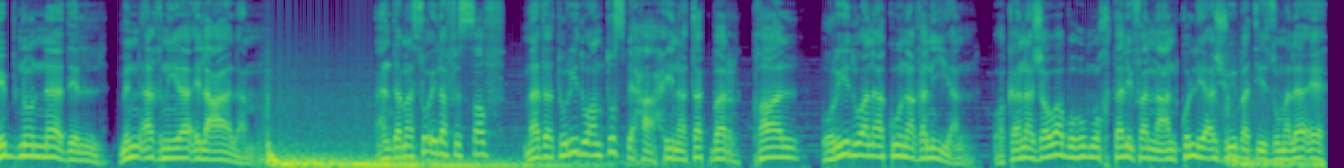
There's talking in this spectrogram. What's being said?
ابن النادل من أغنياء العالم. عندما سئل في الصف ماذا تريد أن تصبح حين تكبر قال أريد أن أكون غنيا. وكان جوابه مختلفا عن كل أجوبة زملائه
